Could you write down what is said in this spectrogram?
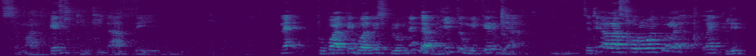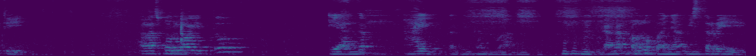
semakin diminati nek bupati bupati sebelumnya nggak begitu mikirnya jadi alas purwo itu li- liability alas purwo itu dianggap aib bagi Banyuwangi karena perlu banyak misteri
